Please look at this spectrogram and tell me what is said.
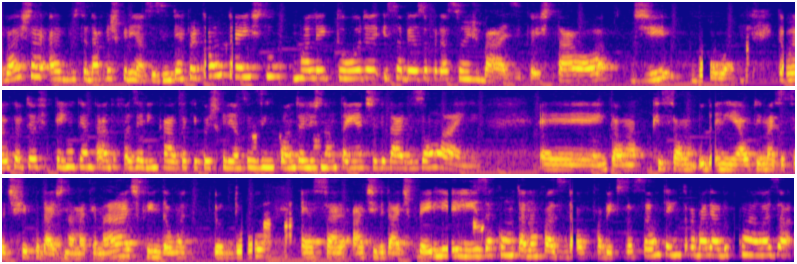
basta é, você dar para as crianças interpretar um texto, uma leitura e saber as operações básicas, tá? Ó, de boa. Então é o que eu tenho tentado fazer em casa aqui com as crianças enquanto eles não têm atividades online. É, então, que são o Daniel tem mais essa dificuldade na matemática, então eu dou essa atividade para ele. E a Elisa, como está na fase da alfabetização, tenho trabalhado com elas a,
